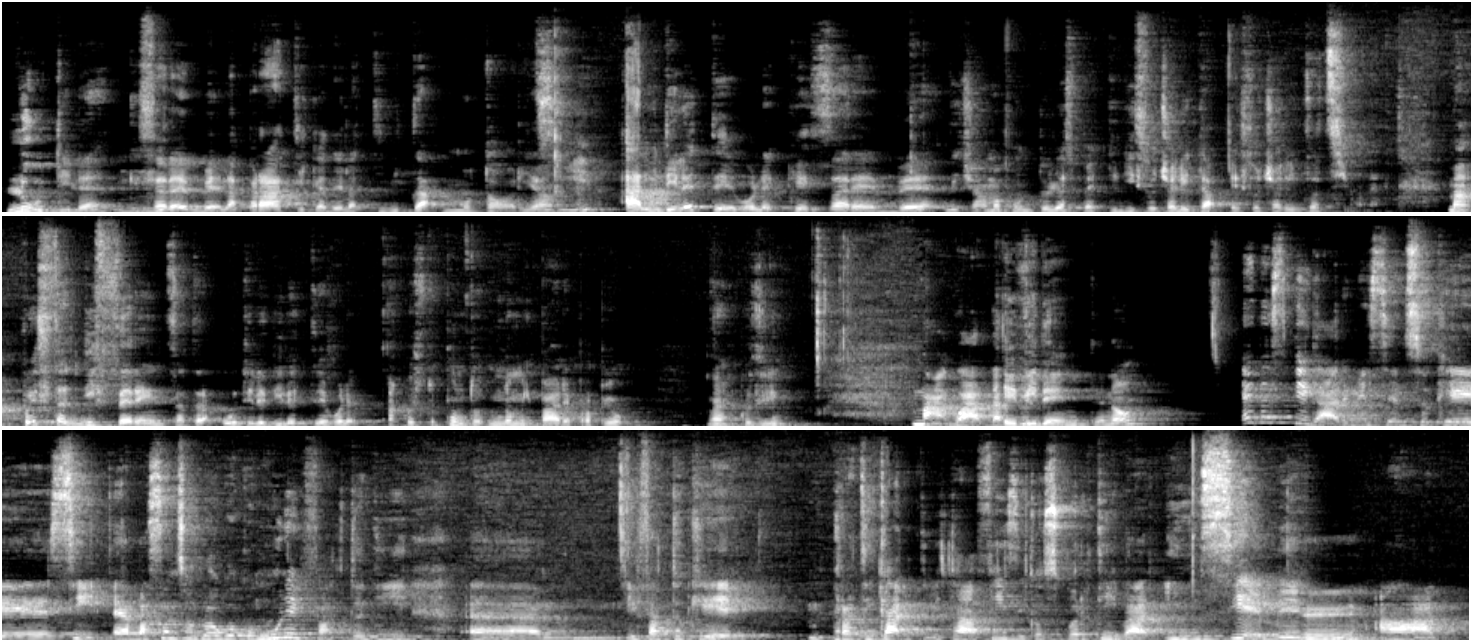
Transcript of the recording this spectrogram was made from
l'utile, che Mm. sarebbe la pratica dell'attività motoria, Sì. al dilettevole che sarebbe, diciamo appunto, gli aspetti di socialità e socializzazione. Ma questa differenza tra utile e dilettevole a questo punto non mi pare proprio eh, così Ma guarda, evidente, no? È da spiegare, nel senso che sì, è abbastanza un luogo comune il fatto, di, ehm, il fatto che praticare attività fisica o sportiva insieme Mm. a-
